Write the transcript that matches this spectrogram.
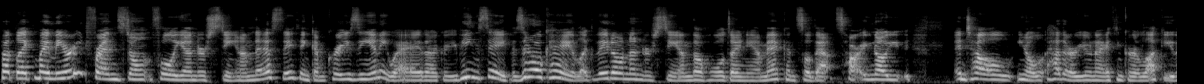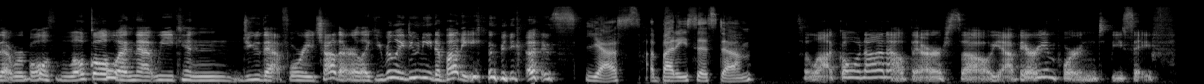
But like my married friends don't fully understand this. They think I'm crazy anyway. They're like, "Are you being safe? Is it okay?" Like they don't understand the whole dynamic, and so that's hard. You know, you, until you know Heather, you and I, I think are lucky that we're both local and that we can do that for each other. Like you really do need a buddy because Yes, a buddy system. it's a lot going on out there. So yeah, very important to be safe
